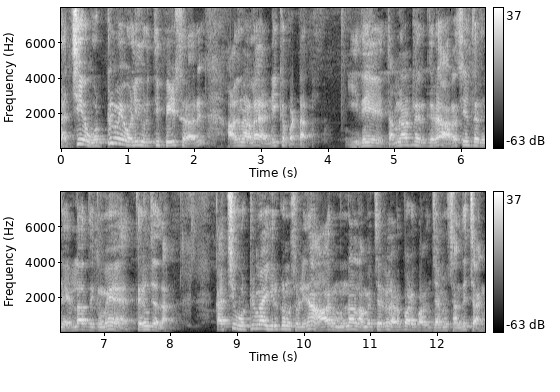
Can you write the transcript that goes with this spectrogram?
கட்சியை ஒற்றுமையை வலியுறுத்தி பேசுகிறாரு அதனால் நீக்கப்பட்டார். இது தமிழ்நாட்டில் இருக்கிற அரசியல் தெரிஞ்ச எல்லாத்துக்குமே தெரிஞ்சதுதான் கட்சி ஒற்றுமையாக இருக்கணும்னு சொல்லி தான் ஆறு முன்னாள் அமைச்சர்கள் எடப்பாடி பழனிசாமி சந்திச்சாங்க.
